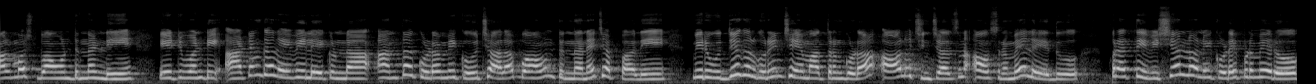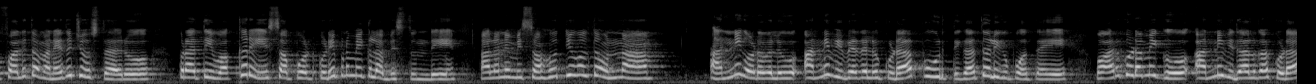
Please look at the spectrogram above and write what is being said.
ఆల్మోస్ట్ బాగుంటుందండి. ఎటువంటి ఆటంకాలు ఏవీ లేకుండా అంతా కూడా మీకు చాలా బాగుంటుందనే చెప్పాలి. మీరు ఉద్యోగాల గురించి ఏమాత్రం కూడా ఆలోచించాల్సిన అవసరమే లేదు. ప్రతి విషయంలోని కూడా ఇప్పుడు మీరు ఫలితం అనేది చూస్తారు. ప్రతి ఒక్కరి సపోర్ట్ కూడా ఇప్పుడు మీకు లభిస్తుంది. అలానే మీ సహోద్యోగులతో ఉన్న అన్ని గొడవలు అన్ని విభేదాలు కూడా పూర్తిగా తొలగిపోతాయి. వారు కూడా మీకు అన్ని విధాలుగా కూడా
